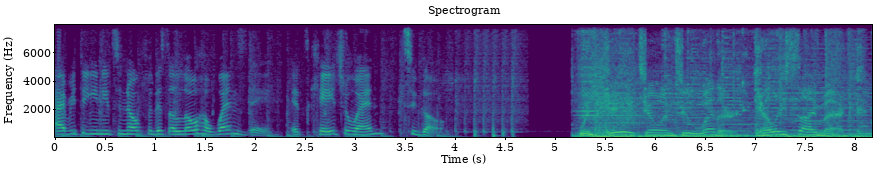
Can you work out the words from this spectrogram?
everything you need to know for this Aloha Wednesday. It's KHON to go. With KHON2 weather, Kelly Simek.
